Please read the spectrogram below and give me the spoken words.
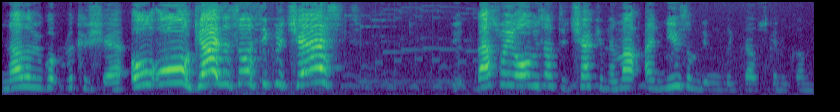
Now that we've got Ricochet. Oh, oh, guys, I saw a secret chest! That's why you always have to check in the map. I knew something like that was gonna come.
